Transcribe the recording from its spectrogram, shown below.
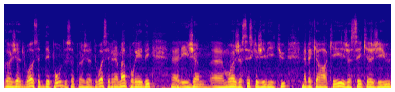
projet de loi, ce dépôt de ce projet de loi, c'est vraiment pour aider euh, les jeunes. Euh, moi, je sais ce que j'ai vécu avec le hockey. Je sais que j'ai eu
